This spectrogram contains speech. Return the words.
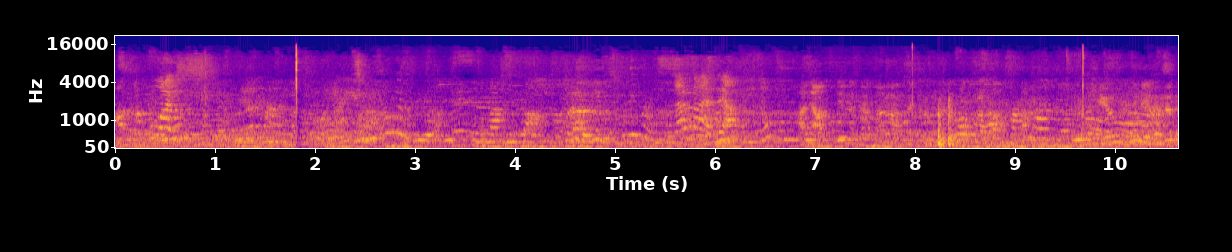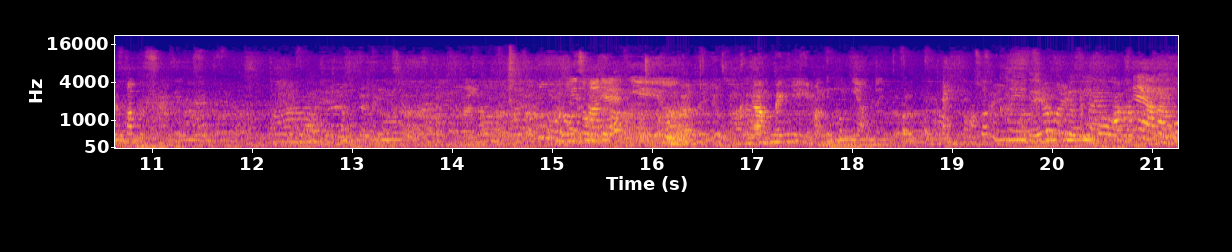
아, 갖고 와, 이씨. 지금 상대 그거 안 돼. 잘라야 돼? 안 되죠? 아니 안 뛰는 데 잘랐는데 기울이를 이렇게 딱 여기 자리에요. 그냥 땡기기만 내려가려고 이거 확대하라고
